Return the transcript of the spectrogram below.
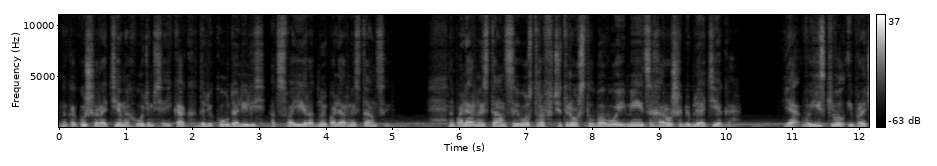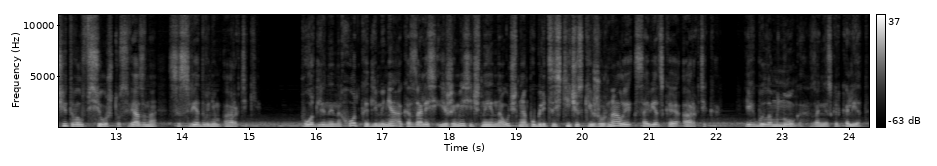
на какой широте находимся и как далеко удалились от своей родной полярной станции. На полярной станции остров Четырехстолбовой имеется хорошая библиотека. Я выискивал и прочитывал все, что связано с исследованием Арктики. Подлинной находкой для меня оказались ежемесячные научно-публицистические журналы «Советская Арктика». Их было много за несколько лет.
